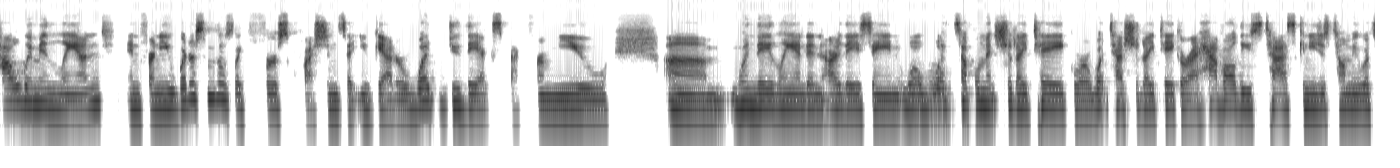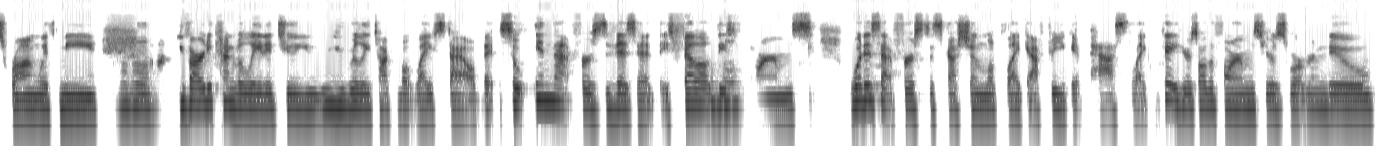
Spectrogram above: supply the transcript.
how women land in front of you. What are some of those like first questions that you get, or what do they expect from you um, when they land? And are they saying, well, mm-hmm. what supplement should I take, or what test should I take, or I have all these tests? Can you just tell me what's wrong with me. Mm-hmm. You've already kind of related to you. You really talk about lifestyle, but so in that first visit, they fill out mm-hmm. these forms. What does that first discussion look like after you get past? Like, okay, here's all the forms. Here's what we're going to do.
